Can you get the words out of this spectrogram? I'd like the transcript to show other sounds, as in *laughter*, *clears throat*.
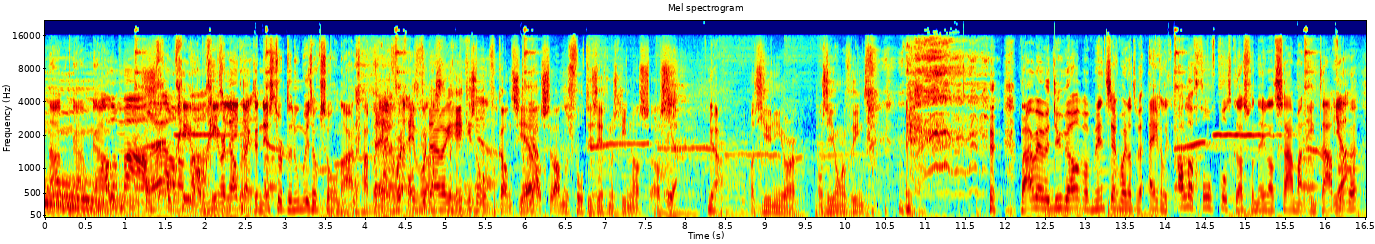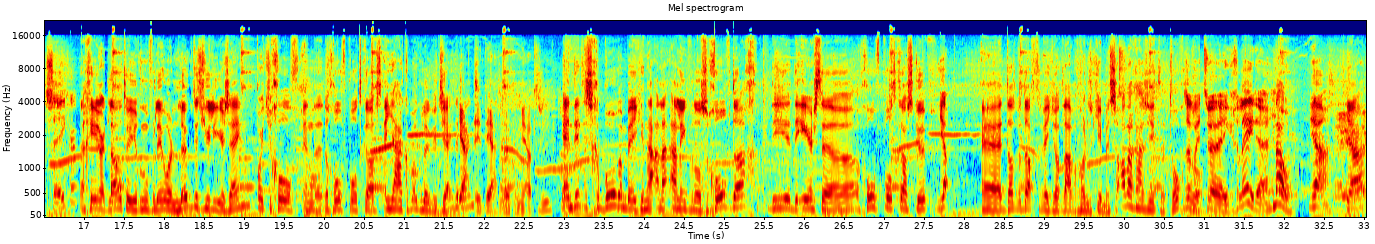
Nou, nou, nou. Allemaal, hè, Om, om, allemaal. om Gerard nou de Nestor te noemen is ook zo onaardig. *laughs* Even, voor, even voor duidelijk, Rick is nog op vakantie. Hè? Ja. Als, anders voelt hij zich misschien als, als, Ja. Ja. als junior, onze jonge vriend. *laughs* *laughs* Maar we hebben nu wel het moment zeg maar, dat we eigenlijk alle golfpodcasts van Nederland samen aan één tafel Ja, hebben. zeker. Eh, Gerard Louter, Jeroen van Leeuwen, leuk dat jullie hier zijn. Potje Golf en de, de Golfpodcast. En Jacob, ook leuk dat jij er Ja, bent. dit- ja, leuk om jou te zien. En dit is geboren een beetje naar aanleiding van onze golfdag. Die, de eerste eh, Golfpodcast Cup. Ja, Eh, dat we dachten, weet je wat, laten we gewoon eens een keer met z'n allen gaan zitten, toch? dat is alweer twee weken geleden. hè? Nou, Ja. ja.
